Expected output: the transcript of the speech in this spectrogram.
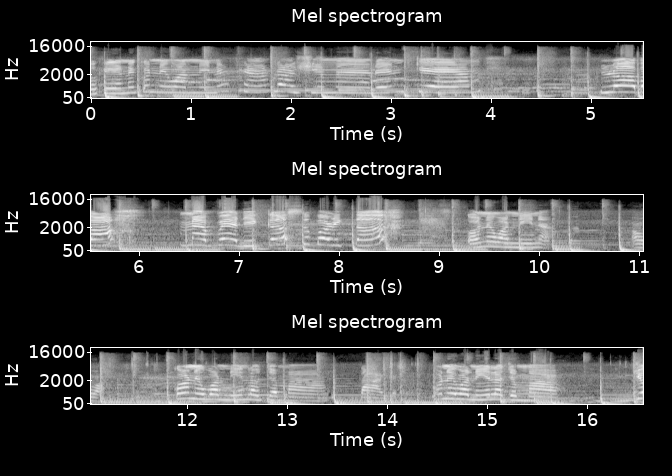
โอเคนั่นก็ในวันนี้นะครับเราจะมาเล่นเกมโลบ็อกแมปเวดิกอสบริเตอร์ก็ในวันนี้เนี่ยเอาอะก็ในวันนี้เราจะมาตายก็ในวันนี้เราจะมาย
